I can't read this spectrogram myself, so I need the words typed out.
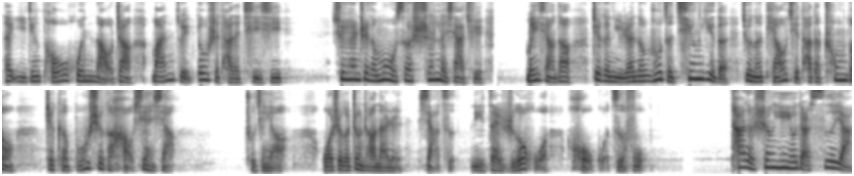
他已经头昏脑胀，满嘴都是他的气息。轩辕志的目色深了下去，没想到这个女人能如此轻易的就能挑起他的冲动，这可不是个好现象。楚清瑶，我是个正常男人，下次你再惹火，后果自负。他的声音有点嘶哑，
